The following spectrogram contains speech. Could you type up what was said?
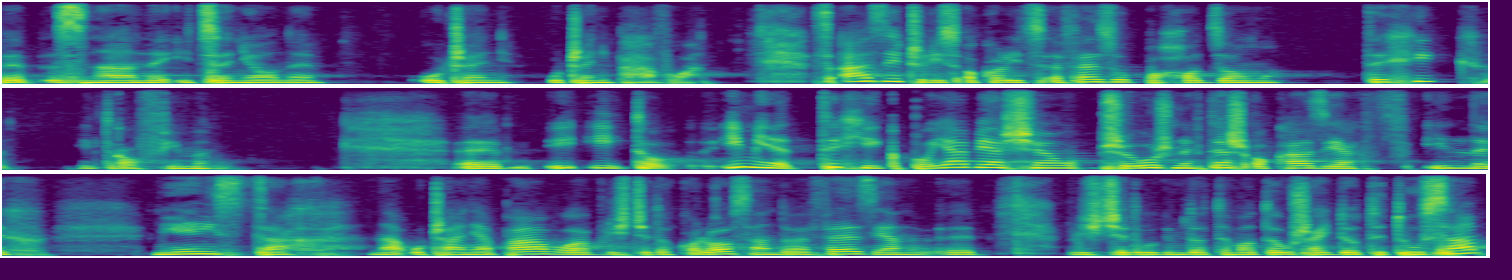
y, znany i ceniony uczeń, uczeń Pawła. Z Azji, czyli z okolic Efezu, pochodzą Tychik i Trofim. I, I, to imię Tychik pojawia się przy różnych też okazjach w innych miejscach nauczania Pawła, w liście do Kolosan, do Efezjan, y, w liście drugim do Tymoteusza i do Tytusa.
